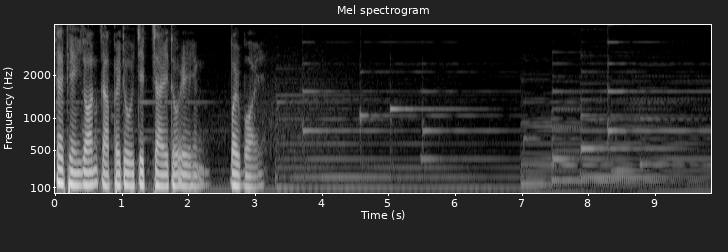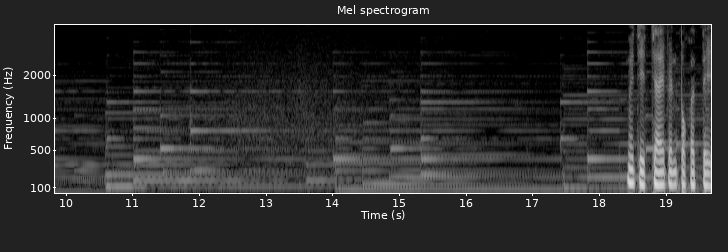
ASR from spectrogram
แค่เพียงย้อนกลับไปดูจิตใจตัวเองบ่อยๆเมื่อจิตใจเป็นปกติ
